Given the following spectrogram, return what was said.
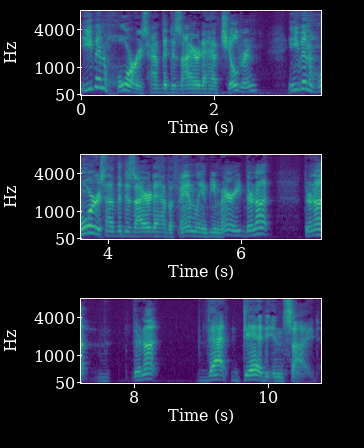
Even whores have the desire to have children. Even whores have the desire to have a family and be married. They're not they're not they're not that dead inside.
